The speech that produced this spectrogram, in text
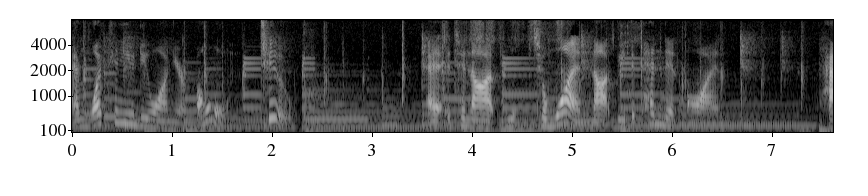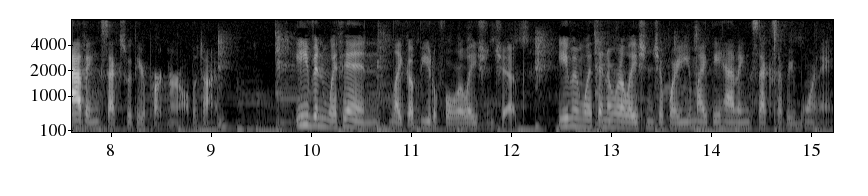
And what can you do on your own too? Uh, to not to one not be dependent on having sex with your partner all the time even within like a beautiful relationship, even within a relationship where you might be having sex every morning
